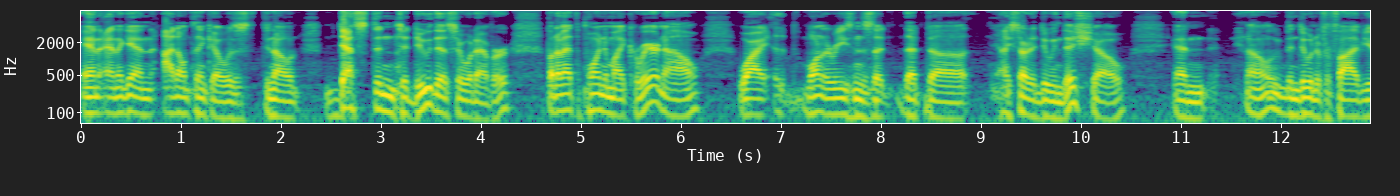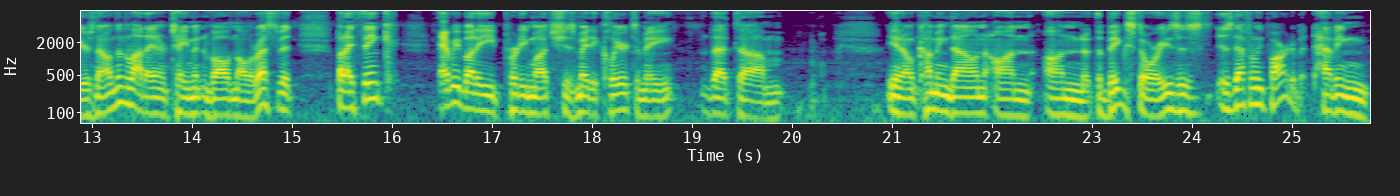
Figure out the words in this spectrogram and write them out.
and and again, I don't think I was you know destined to do this or whatever, but I'm at the point in my career now where I, one of the reasons that that uh, I started doing this show, and you know we've been doing it for five years now, and there's a lot of entertainment involved and all the rest of it, but I think everybody pretty much has made it clear to me that um, you know coming down on on the big stories is is definitely part of it. Having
